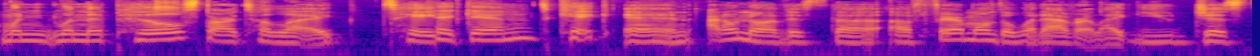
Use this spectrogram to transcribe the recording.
when when the pills start to like take Kick in? kick in, I don't know if it's the uh, pheromones or whatever. Like you just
